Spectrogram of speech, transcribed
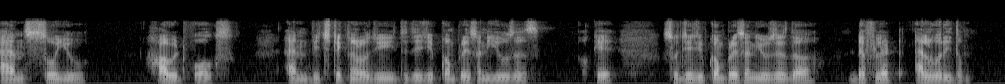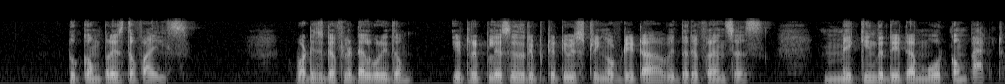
and show you how it works and which technology the GZIP compression uses. Okay, so GZIP compression uses the deflate algorithm to compress the files. What is deflate algorithm? It replaces repetitive string of data with the references, making the data more compact.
